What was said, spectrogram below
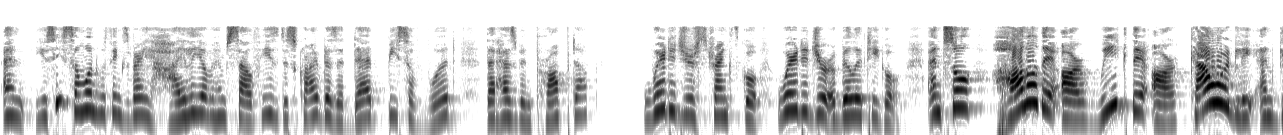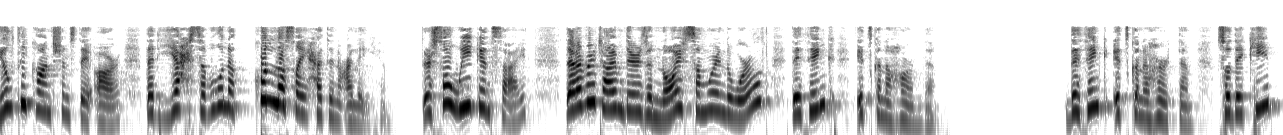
And you see someone who thinks very highly of himself, he's described as a dead piece of wood that has been propped up. Where did your strength go? Where did your ability go? And so hollow they are, weak they are, cowardly and guilty conscience they are, that يَحْسَبُونَ كُلَّ صَيْحَةٍ عَلَيْهِمْ They're so weak inside that every time there is a noise somewhere in the world, they think it's gonna harm them. They think it's gonna hurt them. So they keep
